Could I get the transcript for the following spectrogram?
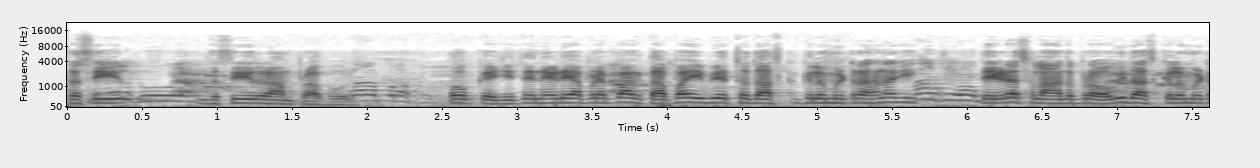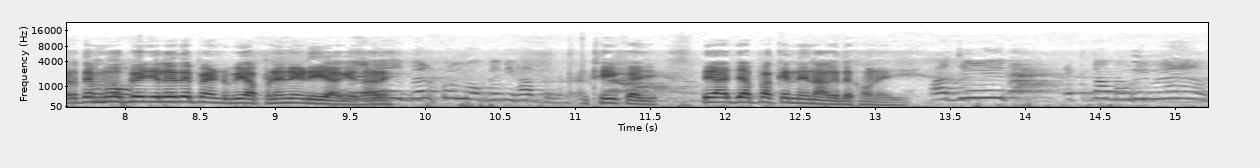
ਤਹਿਸੀਲ ਫੂਲ ਤਹਿਸੀਲ ਰਾਮਪੁਰਾ ਫੂਲ। ਰਾਮਪੁਰਾ ਫੂਲ। ਓਕੇ ਜੀ ਤੇ ਨੇੜੇ ਆਪਣੇ ਭਗਤਾ ਭਾਈ ਵੀ ਇੱਥੋਂ 10 ਕੁ ਕਿਲੋਮੀਟਰ ਹੈ ਨਾ ਜੀ? ਹਾਂਜੀ ਤੇ ਹਾਂਜੀ ਜਿਹੜਾ ਸਲਾਂਤਪੁਰਾ ਉਹ ਵੀ 10 ਕਿਲੋਮੀਟਰ ਤੇ ਮੋਗੇ ਜ਼ਿਲ੍ਹੇ ਦੇ ਪਿੰਡ ਵੀ ਆਪਣੇ ਨੇੜੇ ਹੀ ਆ ਗਏ ਸਾਰੇ। ਜੀ ਬਿਲਕੁਲ ਮੋਗੇ ਦੀ ਹੱਦ ਨੇ। ਠੀਕ ਹੈ ਜੀ। ਤੇ ਅੱਜ ਆਪਾਂ ਕਿੰਨੇ ਨਾਗ ਦਿਖਾਉਣੇ ਜੀ? ਅੱਜ ਇੱਕ ਤਾਂ ਬੂਰੀ ਮੈਂ ਆ,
